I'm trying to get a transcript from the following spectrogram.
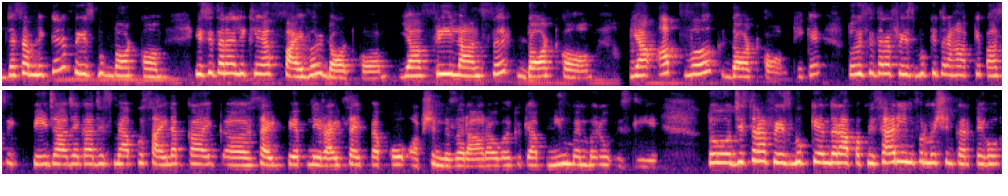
जैसे हम लिखते हैं ना फेसबुक डॉट कॉम इसी तरह लिख लिया फाइवर डॉट कॉम या फ्रीलांसर डॉट कॉम या अपवर्क डॉट कॉम ठीक है? तो इसी तरह फेसबुक की तरह आपके पास एक पेज आ जाएगा जिसमें आपको साइन अप का एक साइड पे, अपने राइट साइड पे आपको ऑप्शन नज़र आ रहा होगा, क्योंकि आप न्यू मेंबर हो इसलिए। तो जिस तरह फेसबुक के अंदर आप अपनी सारी इंफॉर्मेशन करते हो,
